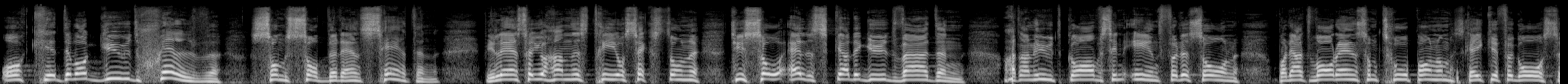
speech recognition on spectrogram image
Och det var Gud själv som sådde den säden. Vi läser Johannes 3 och 16. Ty så älskade Gud världen att han utgav sin enfödde son på det att var och en som tror på honom ska icke förgås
